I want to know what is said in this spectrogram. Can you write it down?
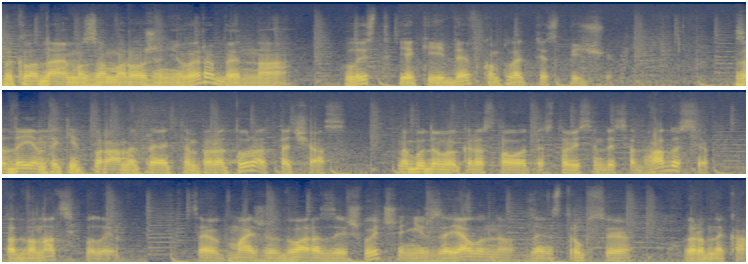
Викладаємо заморожені вироби на лист, який йде в комплекті з піччю. Задаємо такі параметри, як температура та час. Ми будемо використовувати 180 градусів та 12 хвилин. Це майже в два рази швидше, ніж заявлено за інструкцією виробника.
